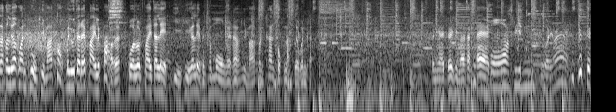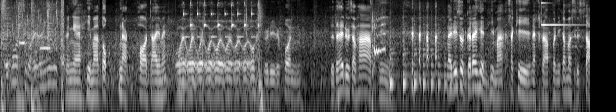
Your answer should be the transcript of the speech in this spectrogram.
แล้วก็เลือกวันถูกหิมะตกไม่รู้จะได้ไปหรือเปล่านะกลัวรถไฟจะเลทอีกทีก็เลทเป็นชั่วโมงเลยนะหิมะค่อนข้างตกหนักเลยวันนี้เป็นไงเจอหิมะครั้งแรก โอ้ฟินสวยมากโคตรสวยเลย เป็นไงหิมะตกหนักพอใจไหมโอ้ยโอ้ยโอ้ยโอ้ยโอ้ยโอ้ยโอ้ยดูดีทุกคน เดี๋ยวจะให้ดูสภาพนี่ ในที่สุดก็ได้เห็นหิมะสักทีนะครับ วันนี้ก็มาซื้อซา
